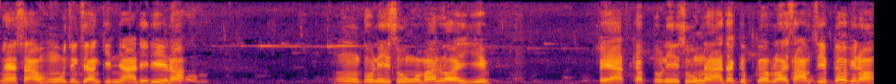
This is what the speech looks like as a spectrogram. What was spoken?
แม่สาวหูเชื่องๆกินยาดีๆครัเนาะบผมอืมตัวนี้สูงประมาณร้อยยี่แปดครับตัวนี้สูงน่าจะเกือบเกือบร้อยสามสิบเด้อพี่น้อง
